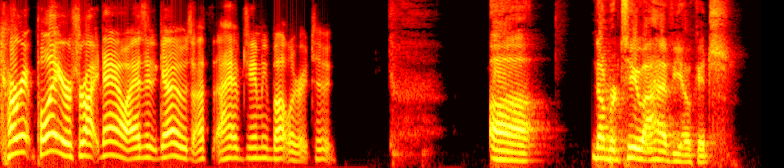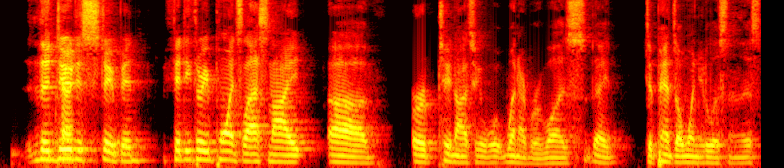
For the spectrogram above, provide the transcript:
current players right now, as it goes, I, I have Jimmy Butler at two. Uh, number two, I have Jokic. The dude Okay. is stupid. 53 points last night, uh, or two nights ago, whenever it was. It depends on when you're listening to this.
